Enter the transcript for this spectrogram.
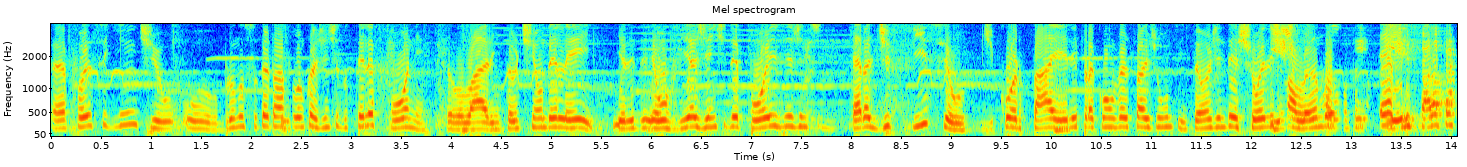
É, foi o seguinte, o, o Bruno Suter tava falando com a gente do telefone celular, então tinha um delay. E ele ouvia a gente depois e a gente era difícil de cortar ele pra conversar junto. Então a gente deixou ele E falando. Ele fala, e, É. e ele fala pra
